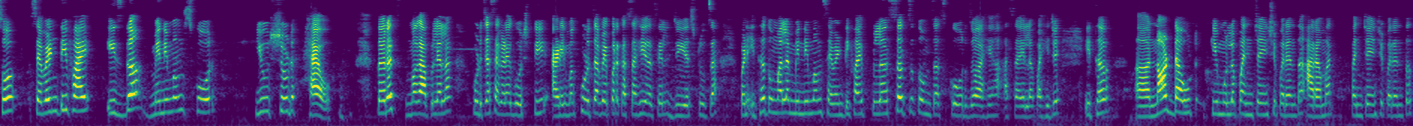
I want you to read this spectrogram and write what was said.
So seventy five is the minimum score you should have तरच मग आपल्याला पुढच्या सगळ्या गोष्टी आणि मग पुढचा पेपर कसाही असेल जी एस टूचा पण इथं तुम्हाला मिनिमम सेवन्टी फाय प्लसच तुमचा स्कोअर जो आहे हा असायला पाहिजे. इथं नॉट डाऊट की मुलं पंच्याऐंशीपर्यंत आरामात पंच्याऐंशीपर्यंतच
